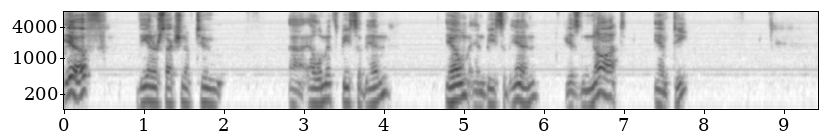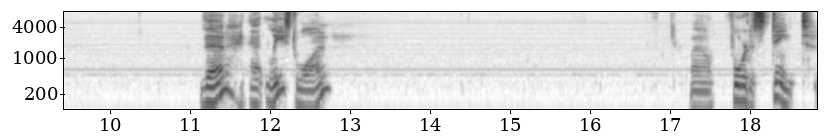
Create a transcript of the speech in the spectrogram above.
if the intersection of two uh, elements b sub n, m and b sub n, is not empty, then at least one, well, four distinct.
